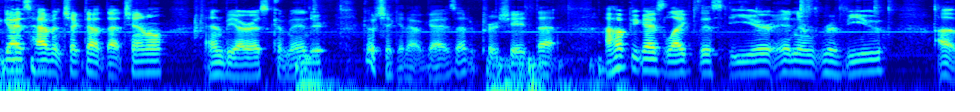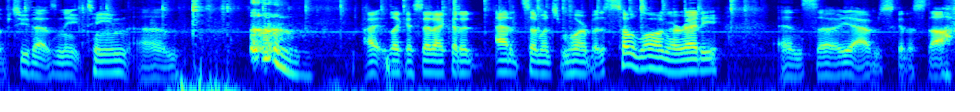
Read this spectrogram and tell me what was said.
you guys haven't checked out that channel, NBRS Commander, go check it out, guys. I'd appreciate that. I hope you guys liked this year in a review of 2018. Um, I like I said, I could have added so much more, but it's so long already, and so yeah, I'm just gonna stop.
